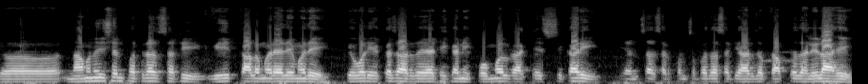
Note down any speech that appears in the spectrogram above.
अं, पत्रासाठी विहित कालमर्यादेमध्ये केवळ एकच अर्ज या ठिकाणी कोमल राकेश शिकारी यांचा सरपंच पदासाठी अर्ज प्राप्त झालेला आहे.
